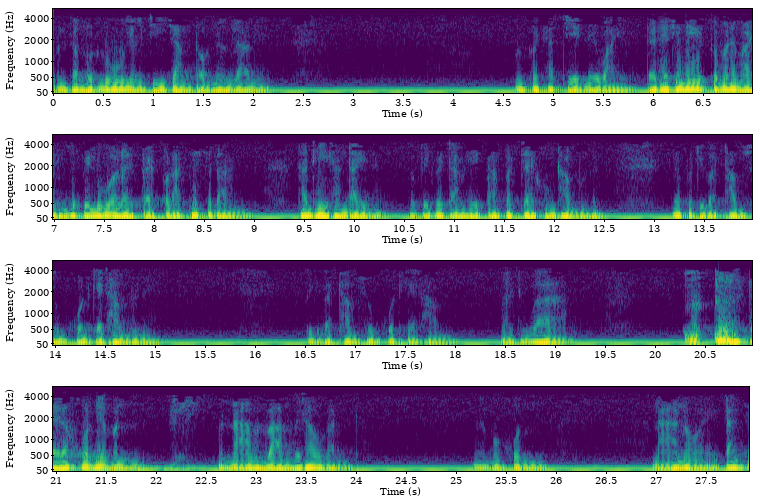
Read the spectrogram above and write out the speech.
มันกำหนดรู้อย่างจริงจังต่อเนื่องแล้วเนี่ยมันก็ชัดเจนได้ไวแต่ในที่นี้ก็ไม่ได้หมายถึงจะไปรู้อะไรแปลกประหลาดพิสดารทันทีทันใดนะก็เป็นไปตามเหตุตามปัจจัยของธรรมเหมือนกันแล้วปฏิบัติธรรมสมควรแก่ธรรมนั่นเองปฏิบัติธรรมสมควรแก่ธรรมหมายถึงว่า แต่ละคนเนี่ยมันมันหนามันวางไม่เท่ากันบางคนหนาหน่อยตั้งใจ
